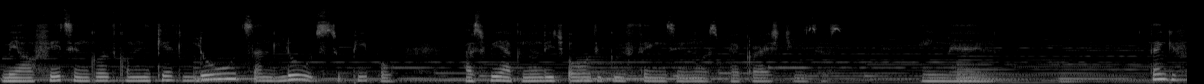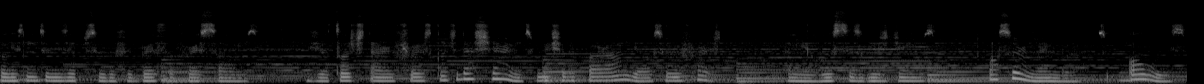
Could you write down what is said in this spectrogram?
May our faith in God communicate loads and loads to people as we acknowledge all the good things in us by Christ Jesus. Amen. Thank you for listening to this episode of A Breath of Fresh Psalms. If you're touched and refreshed, consider sharing to make sure people around you are also refreshed. I'm your hostess, Grace James. Also remember to always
